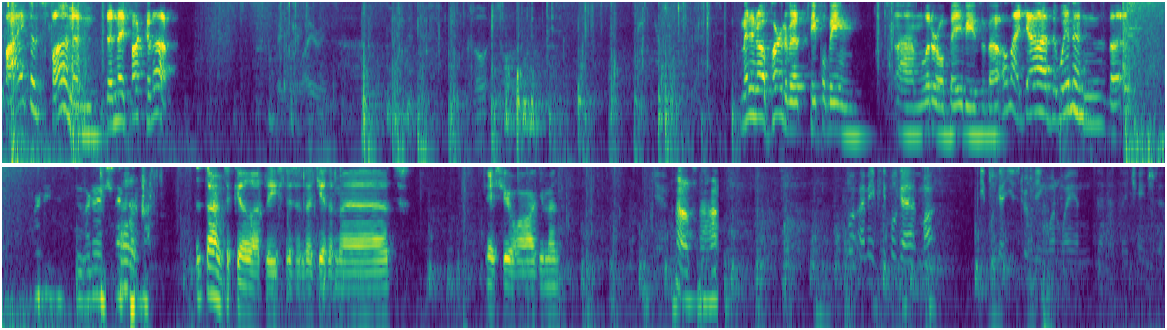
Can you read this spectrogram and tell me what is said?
Five is fun, and then they fuck it up. I mean, I know part of it's people being um, literal babies about, oh my god, the winnings, but Where did this, where did I, Well, put it from? The time to kill at least is a legitimate issue or argument. no, it's not. I mean, people got people got used to it being one way and then they changed it.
